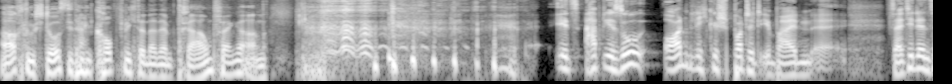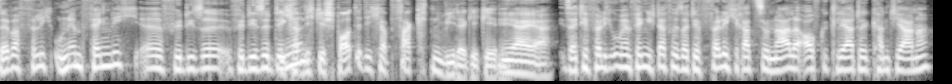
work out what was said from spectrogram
Achtung, stoß dir deinen Kopf nicht an deinem Traumfänger an. Jetzt habt ihr so ordentlich gespottet, ihr beiden. Äh, seid ihr denn selber völlig unempfänglich äh, für, diese, für diese Dinge? Ich habe nicht gespottet, ich habe Fakten wiedergegeben. Ja, ja. Seid ihr völlig unempfänglich dafür? Seid ihr völlig rationale, aufgeklärte Kantianer?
